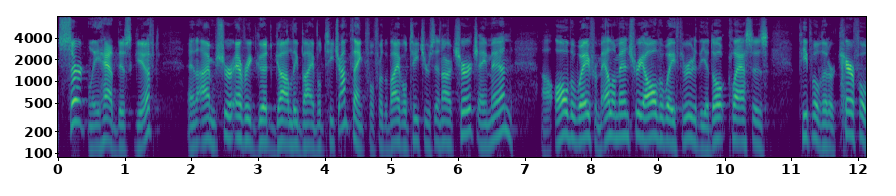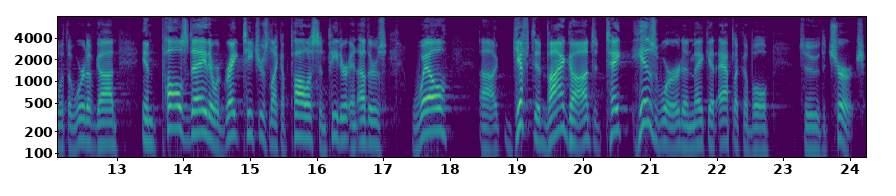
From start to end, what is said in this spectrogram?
certainly had this gift. And I'm sure every good, godly Bible teacher, I'm thankful for the Bible teachers in our church. Amen uh, all the way from elementary all the way through to the adult classes, people that are careful with the Word of God. In Paul's day, there were great teachers like Apollos and Peter and others, well uh, gifted by God to take His Word and make it applicable to the church.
